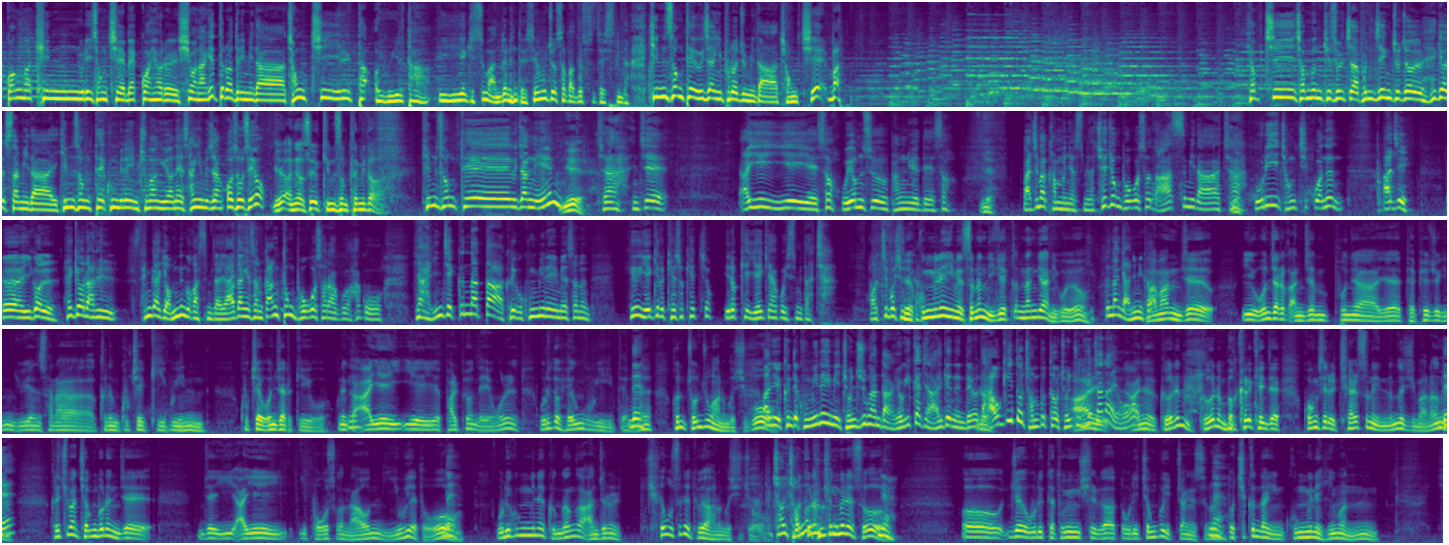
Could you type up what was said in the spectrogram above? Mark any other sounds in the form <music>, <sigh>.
꽉 막힌 우리 정치의 맥과 혀를 시원하게 뚫어드립니다. 정치 일타, 어이구, 일타. 이 얘기 쓰면 안 되는데, 세무조사 받을 수도 있습니다. 김성태 의장이 풀어줍니다. 정치의 맛. 협치 전문 기술자 분쟁 조절 해결사입니다. 김성태 국민의힘 중앙위원회 상임의장 어서 오세요. 예, 안녕하세요. 김성태입니다. 김성태 의장님. 예. 자, 이제 IAEA에서 오염수 방류에 대해서 예. 마지막 관문이었습니다. 최종 보고서 나왔습니다. 자, 예. 우리 정치권은 아직 어, 이걸 해결할 생각이 없는 것 같습니다. 야당에서는 깡통 보고서라고 하고, 야, 이제 끝났다. 그리고 국민의힘에서는 그 얘기를 계속했죠. 이렇게 얘기하고 있습니다. 자, 어찌 보십니까? 국민의힘에서는 이게 끝난 게 아니고요. 끝난 게 아닙니까? 다만 이제 이 원자력 안전 분야의 대표적인 유엔 산하 그런 국제 기구인 국제 원자력 기구 그러니까 예. IAEA의 발표 내용을 우리도 회원국이기 때문에 네. 그건 존중하는 것이고 아니, 근데 국민의힘이 존중한다. 여기까지는 알겠는데요. 네. 나오기도 전부터 존중했잖아요. 아니, 아니요. 그거는 그거는 뭐 그렇게 이제 공세를 취할 수는 있는 거지만은 네. 그렇지만 정부는 이제 이제 이 IA 이 보고서가 나온 이후에도 네. 우리 국민의 건강과 안전을 최우선에 둬야 하는 것이죠. 저, 저는 그런 그게- 측면에서 네. 어 이제 우리 대통령실과 또 우리 정부 입장에서는 네. 또 집권당인 국민의힘은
